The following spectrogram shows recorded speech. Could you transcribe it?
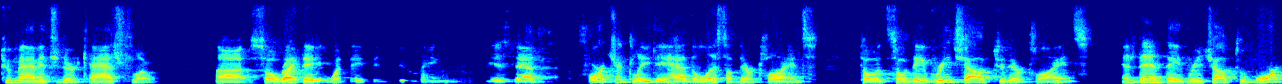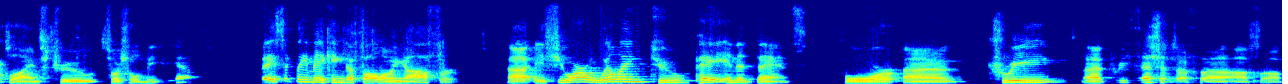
to manage their cash flow. Uh, so Right. what they what they've been doing is that fortunately they had the list of their clients so, so they've reached out to their clients and then they've reached out to more clients through social media, basically making the following offer. Uh, if you are willing to pay in advance for uh, three, uh, three sessions of, uh, of, of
